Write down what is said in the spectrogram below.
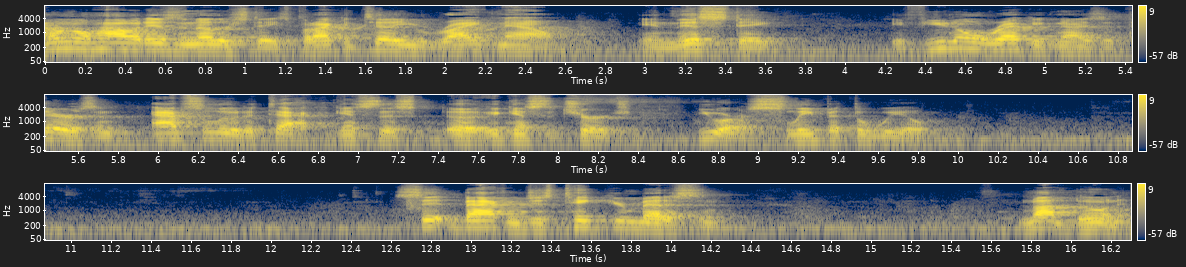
don't know how it is in other states, but I can tell you right now, in this state, if you don't recognize that there is an absolute attack against this uh, against the church, you are asleep at the wheel. Sit back and just take your medicine. I'm not doing it.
